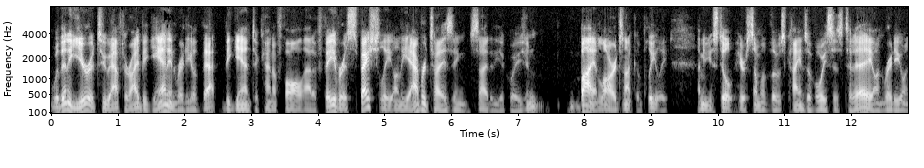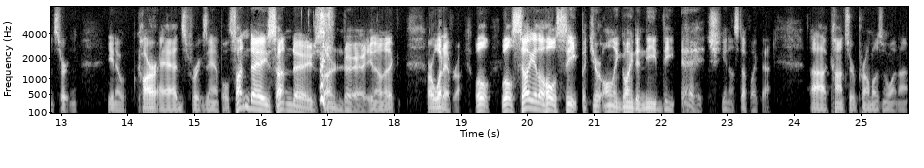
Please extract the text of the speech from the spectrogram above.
within a year or two after I began in radio, that began to kind of fall out of favor, especially on the advertising side of the equation, by and large, not completely. I mean, you still hear some of those kinds of voices today on radio and certain, you know, car ads, for example, Sunday, Sunday, Sunday, you know, like, or whatever. We'll we'll sell you the whole seat, but you're only going to need the edge, you know, stuff like that. Uh, concert promos and whatnot.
